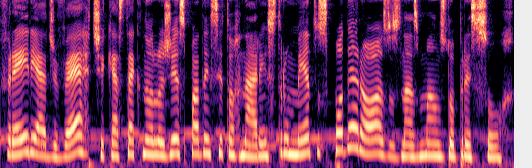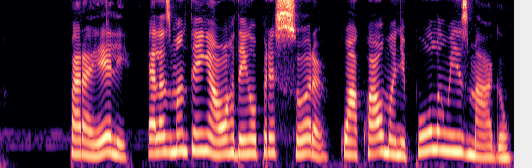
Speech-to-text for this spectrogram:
Freire adverte que as tecnologias podem se tornar instrumentos poderosos nas mãos do opressor. Para ele, elas mantêm a ordem opressora com a qual manipulam e esmagam.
